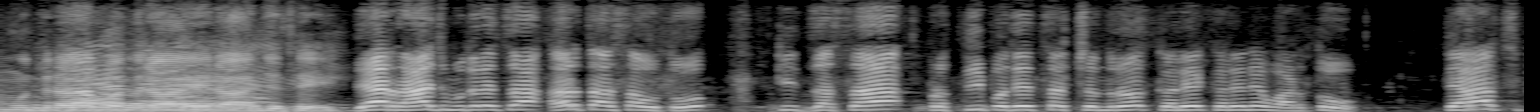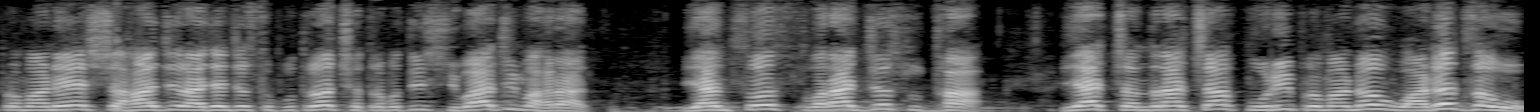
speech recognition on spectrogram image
मुद्रा भद्राय राजते या राजमुद्रेचा अर्थ असा होतो की जसा प्रतिपदेचा चंद्र कले कलेने वाढतो त्याचप्रमाणे शहाजी राजांचे सुपुत्र छत्रपती शिवाजी महाराज यांचं स्वराज्य सुद्धा या चंद्राच्या कोरीप्रमाणे वाढत जावो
